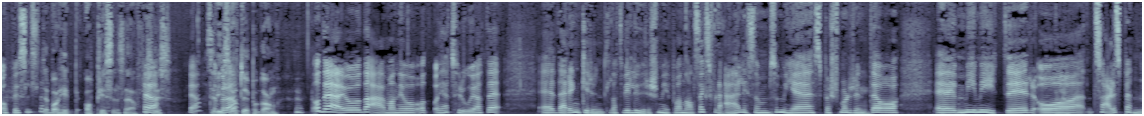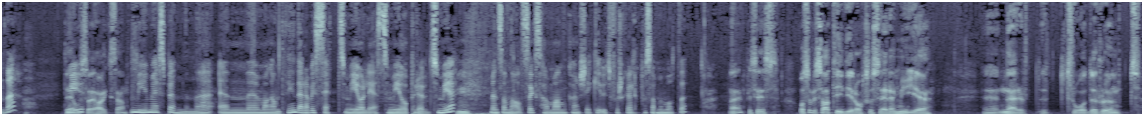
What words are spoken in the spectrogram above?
Opphisselse. det er bare opphisselse. Ja, precis. Ja, så det viser bra. at du er på gang. Og det er jo, da er man jo, og, jeg tror jo at det, eh, det er en grunn til at vi lurer så mye på analsex, for det er liksom så mye spørsmål rundt Mm. det, og eh, mye myter, og så er det spennende. Det er også, ja, ikke sant? Mye mer spennende enn eh, mange andre ting. Der har vi sett så mye og lest så mye og prøvd så mye, Mm. mens analsex har man kanskje ikke utforska på samme måte. Nei, precis. Og som vi sa tidligere også, så er det mycket eh, rundt runt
